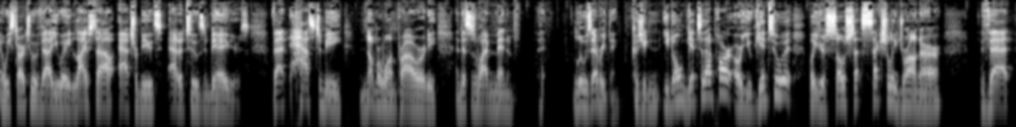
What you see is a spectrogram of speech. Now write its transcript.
and we start to evaluate lifestyle attributes attitudes and behaviors. That has to be number one priority. And this is why men lose everything. Because you you don't get to that part or you get to it but you're so sexually drawn to her that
